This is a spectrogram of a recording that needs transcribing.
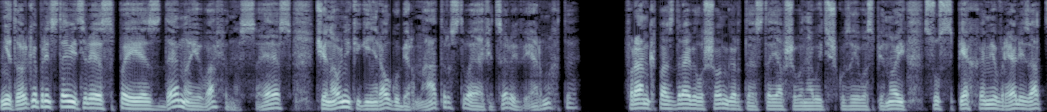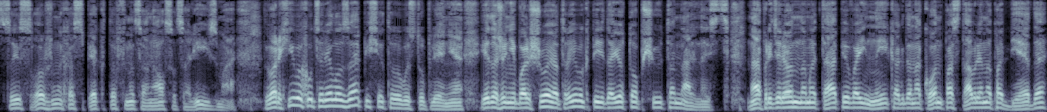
Не только представители СПСД, но и Ваффен-СС, чиновники генерал-губернаторства и офицеры вермахта. Франк поздравил Шонгарта, стоявшего на вытяжку за его спиной, с успехами в реализации сложных аспектов национал-социализма. В архивах уцелела запись этого выступления, и даже небольшой отрывок передает общую тональность. На определенном этапе войны, когда на кон поставлена победа,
